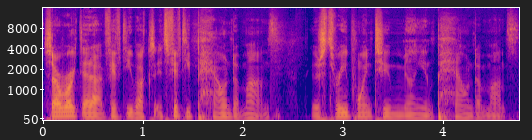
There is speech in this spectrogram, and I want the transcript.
So I worked that out 50 bucks. It's 50 pound a month. It was 3.2 million pound a month,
